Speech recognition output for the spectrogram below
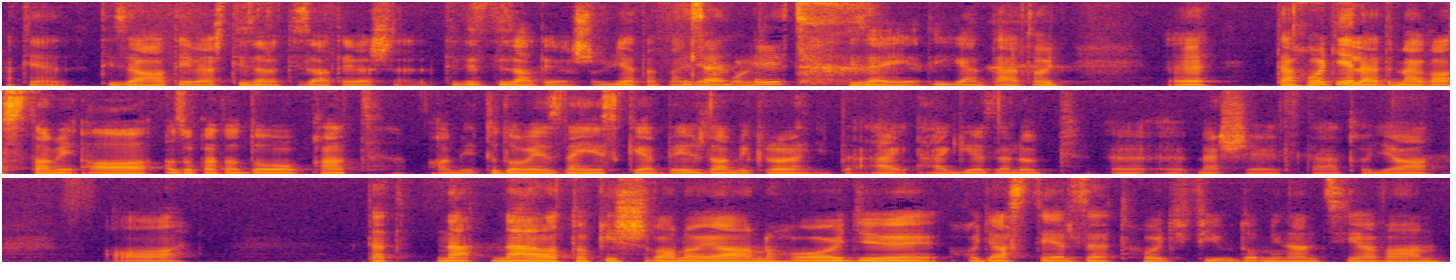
hát ilyen 16 éves, 15-16 éves, 16 éves, ugye? Tehát nagyjából 17. 17, igen. Tehát, hogy te hogy éled meg azt, ami, a, azokat a dolgokat, ami tudom, hogy ez nehéz kérdés, de amikről itt Ági az előbb mesélt. Tehát, hogy a, a tehát nálatok is van olyan, hogy, hogy azt érzed, hogy fiú dominancia van,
